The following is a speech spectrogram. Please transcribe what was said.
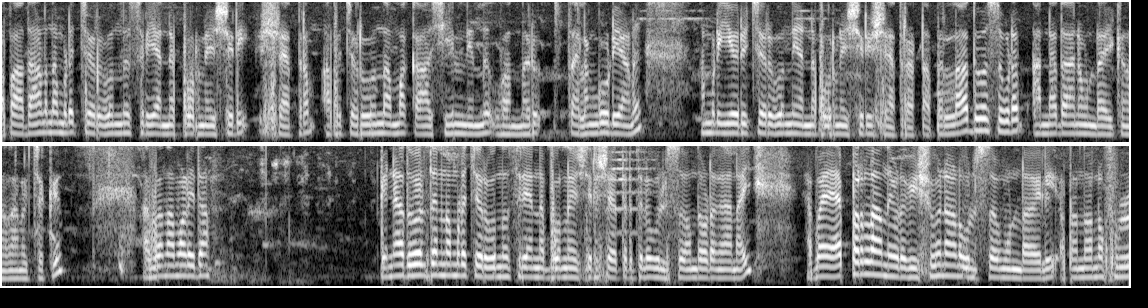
അപ്പോൾ അതാണ് നമ്മുടെ ചെറുകുന്ന് ശ്രീ അന്നപൂർണേശ്വരി ക്ഷേത്രം. അപ്പോൾ ചെറുകുന്ന് അമ്മ കാശിയിൽ നിന്ന് വന്നൊരു സ്ഥലം കൂടിയാണ് നമ്മുടെ ഈ ഒരു ചെറുകുന്നി അന്നപൂർണേശ്വരി ക്ഷേത്രം കേട്ടോ അപ്പോൾ എല്ലാ ദിവസവും കൂടെ അന്നദാനം ഉണ്ടായിരിക്കുന്നതാണ് ഉച്ചയ്ക്ക്. അപ്പോൾ നമ്മളിതാ പിന്നെ അതുപോലെ തന്നെ നമ്മുടെ ചെറുകുന്ന ശ്രീ അന്നപൂർണേശ്വരി ക്ഷേത്രത്തിൽ ഉത്സവം തുടങ്ങാനായി. അപ്പോൾ ഏപ്രിലാണ് ഇവിടെ വിഷുവിനാണ് ഉത്സവം ഉണ്ടാകൽ അപ്പോൾ എന്ന് പറഞ്ഞാൽ ഫുൾ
